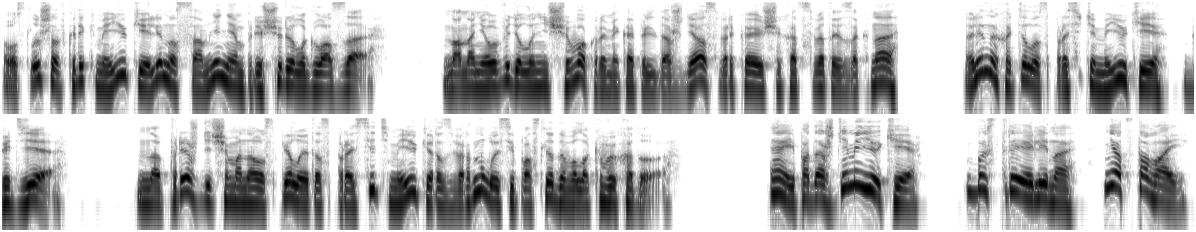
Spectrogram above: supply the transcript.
Услышав крик Миюки, Лина с сомнением прищурила глаза. Но она не увидела ничего, кроме капель дождя, сверкающих от света из окна. Лина хотела спросить у Миюки «Где?». Но прежде чем она успела это спросить, Миюки развернулась и последовала к выходу. «Эй, подожди, Миюки! Быстрее, Лина! Не отставай!»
